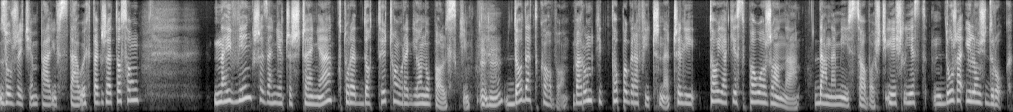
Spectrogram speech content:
z użyciem paliw stałych, także to są największe zanieczyszczenia, które dotyczą regionu Polski. Dodatkowo warunki topograficzne, czyli to, jak jest położona dana miejscowość, jeśli jest duża ilość dróg,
